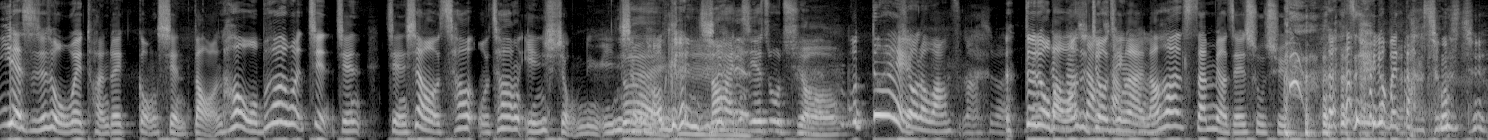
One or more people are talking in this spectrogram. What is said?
，yes，就是我为团队贡献到了。然后我不知道为见见见笑，我超我超像英雄女英雄那种感觉，然后还接住球，不对，救了王子嘛，是吧？对对，我把王子救进来，然后他三秒直接出去，直接又被打出去。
